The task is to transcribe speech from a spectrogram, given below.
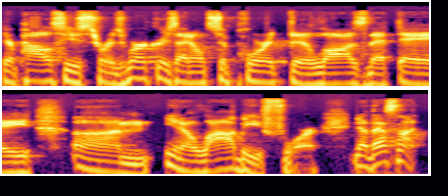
their policies towards workers. I don't support the laws that they, um, you know, lobby for. Now, that's not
